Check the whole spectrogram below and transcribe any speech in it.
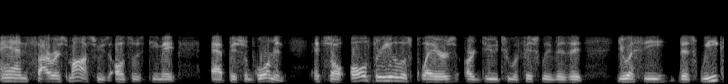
and Cyrus Moss, who's also his teammate at Bishop Gorman. And so all three of those players are due to officially visit USC this week.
